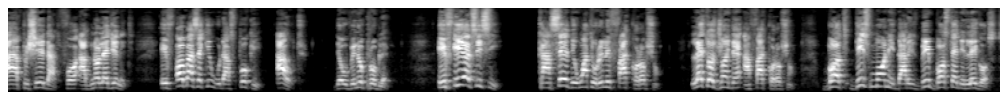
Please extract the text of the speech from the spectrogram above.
I appreciate that for acknowledging it. If Obaseki would have spoken out, there would be no problem. If EFCC can say they want to really fight corruption, let us join them and fight corruption. But this money that is being busted in Lagos,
